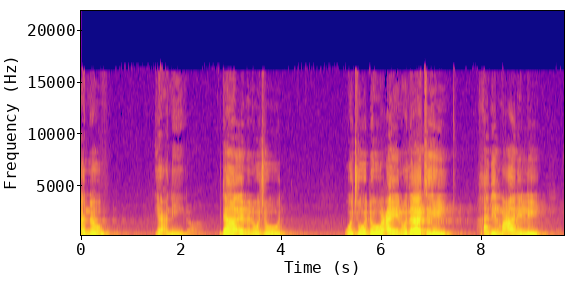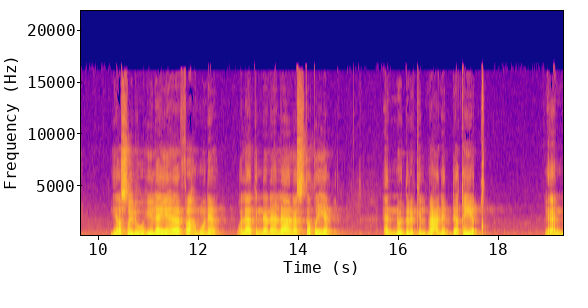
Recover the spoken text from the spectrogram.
أنه يعني دائم الوجود وجوده عين ذاته. هذه المعاني اللي يصل إليها فهمنا. ولكننا لا نستطيع أن ندرك المعنى الدقيق لأن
